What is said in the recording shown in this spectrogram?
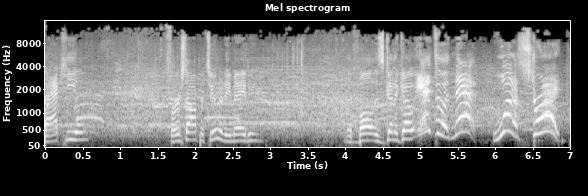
Back heel. First opportunity, maybe. That ball is going to go into the net. What a strike!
